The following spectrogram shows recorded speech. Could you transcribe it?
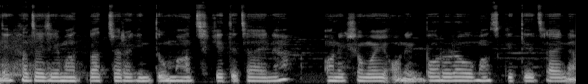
দেখা যায় যে মাছ বাচ্চারা কিন্তু মাছ খেতে চায় না। অনেক সময় অনেক বড়রাও মাছ খেতে চায় না।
